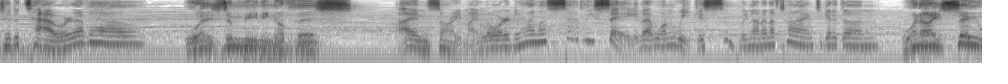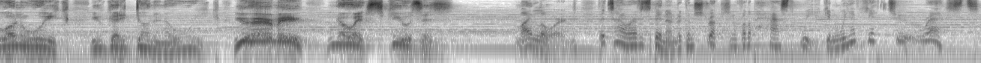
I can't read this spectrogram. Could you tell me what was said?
To the Tower of Hell. What is the meaning of this? I'm sorry, my lord. I must sadly say that one week is simply not enough time to get it done. When I say one week, you get it done in a week. You hear me? No excuses. My lord, the tower has been under construction for the past week and we have yet to rest.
